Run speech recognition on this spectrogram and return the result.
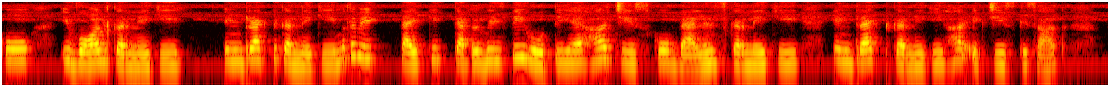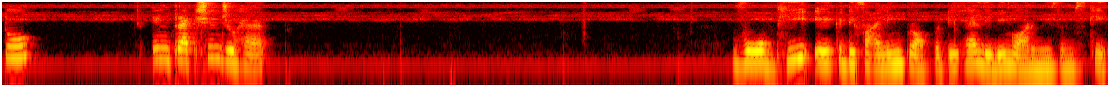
को इवॉल्व करने की इंट्रैक्ट करने की मतलब एक टाइप की कैपेबिलिटी होती है हर चीज़ को बैलेंस करने की इंट्रैक्ट करने की हर एक चीज़ के साथ। तो इंट्रैक्शन जो है वो भी एक डिफाइनिंग प्रॉपर्टी है लिविंग ऑर्गेनिजम्स की।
